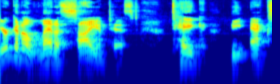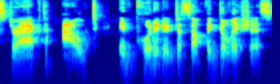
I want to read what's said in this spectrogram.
You're going to let a scientist take the extract out and put it into something delicious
